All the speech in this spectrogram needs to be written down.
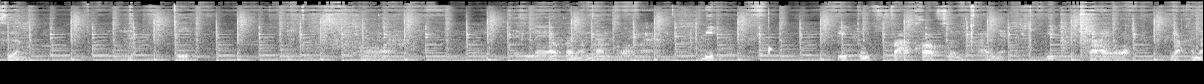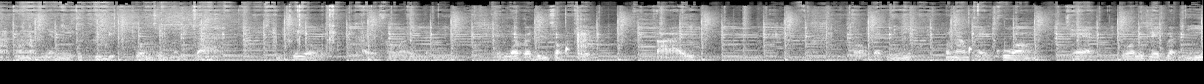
เครื่องปิดทอดเสร็จแล้วก็นำดั้งกองมา บิดปิดตรงฝาครอบส่วนท้ายเนี่ย บิดคลายออกลักษณะถ้าหันอย่างนี้ก็คือบิดทวนเข็มนาฬิกาเกลียวไขเข้าไว้แบบนี้ เสร็จแล้วก็ดึงซ็อกเก็ตสายออกแบบนี้ห้องน้ำไขควงแฉกตัวเล็กๆแบบนี้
